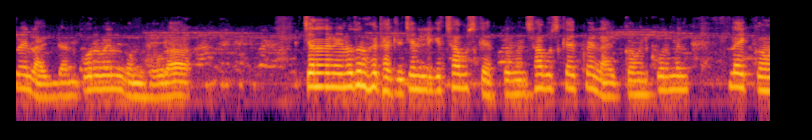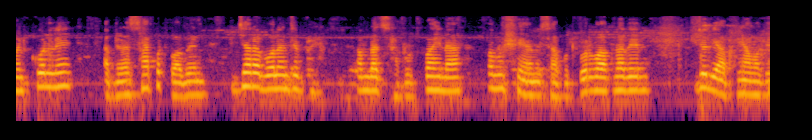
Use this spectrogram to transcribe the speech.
করে লাইক ডান করবেন, বন্ধুরা। চ্যানেলে নতুন হয়ে থাকলে চ্যানেলটিকে সাবস্ক্রাইব করবেন। সাবস্ক্রাইব করে লাইক কমেন্ট করবেন। লাইক কমেন্ট করলে আপনারা সাপোর্ট পাবেন। যারা বলেন যে আমরা সাপোর্ট পাই না, অবশ্যই আমি সাপোর্ট করব আপনাদের। যদি আপনি আমাকে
